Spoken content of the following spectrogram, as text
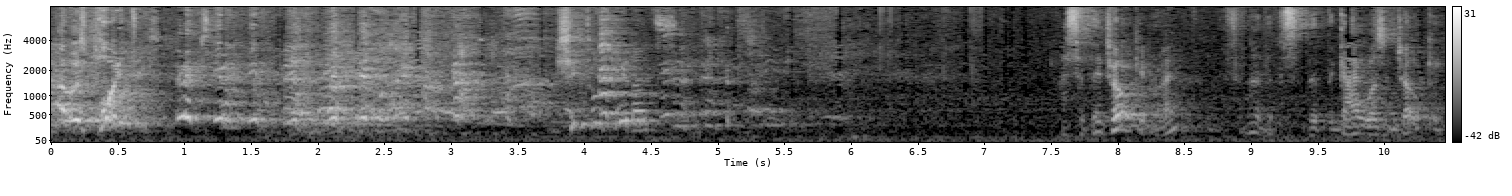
I was pointing. she threw peanuts. I said, They're joking, right? I Said, no, the, the guy wasn't joking.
